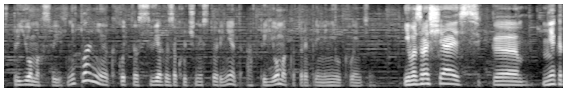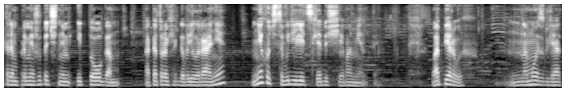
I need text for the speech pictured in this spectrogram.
в приемах своих. Не в плане какой-то сверхзакрученной истории, нет, а в приемах, которые применил Квентин. И возвращаясь к некоторым промежуточным итогам, о которых я говорил ранее, мне хочется выделить следующие моменты. Во-первых, на мой взгляд,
